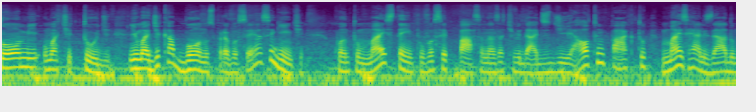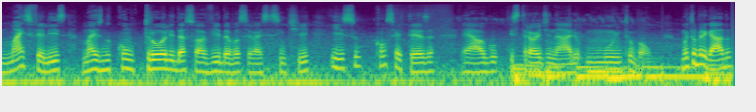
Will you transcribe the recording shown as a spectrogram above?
tome uma atitude. E uma dica bônus para você é a seguinte: quanto mais tempo você passa nas atividades de alto impacto, mais realizado, mais feliz, mais no controle da sua vida você vai se sentir. E isso, com certeza, é algo extraordinário, muito bom. Muito obrigado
